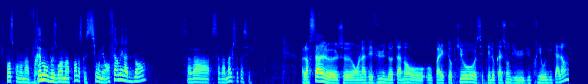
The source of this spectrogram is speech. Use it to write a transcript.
je pense qu'on en a vraiment besoin maintenant parce que si on est enfermé là-dedans, ça va, ça va mal se passer. Alors ça, on l'avait vu notamment au, Palais Tokyo, c'était l'occasion du, prix Audi Talent.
